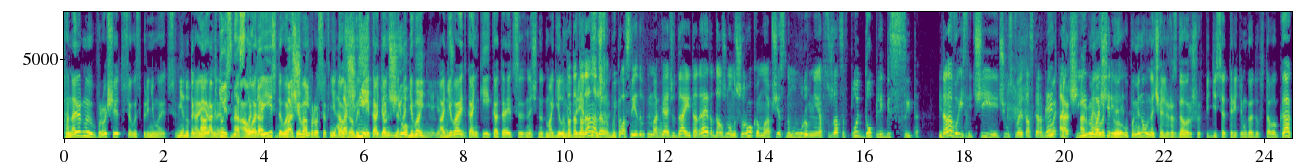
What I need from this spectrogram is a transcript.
А, наверное, проще это все воспринимается. Не, ну так, наверное. А, а кто из нас А у атеиста вообще важнее... вопросов не, не должно возникать. Он одевает, мнение, одевает коньки и катается, значит, над могилами ну, тогда, тогда надо Слушайте, быть вы... последовательным, ну. опять же, да, и тогда это должно на широком общественном уровне обсуждаться вплоть до плебисцита. И тогда выяснить, чьи чувства это оскорбляет, вот, а чьи Армен поощряет. Вот, э, упомянул в начале разговора, что в 1953 году вставал. Как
